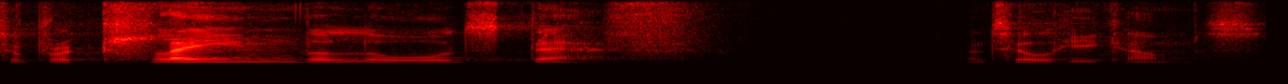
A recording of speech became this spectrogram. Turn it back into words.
to proclaim the Lord's death until he comes.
